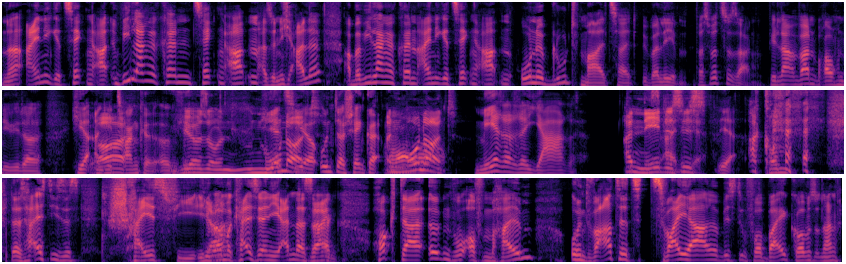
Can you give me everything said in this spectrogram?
Ne, einige Zeckenarten. Wie lange können Zeckenarten, also nicht alle, aber wie lange können einige Zeckenarten ohne Blutmahlzeit überleben? Was würdest du sagen? Wie lange, wann brauchen die wieder hier an Ja, die Tanke irgendwie? Hier so ein Jetzt Monat. hier Unterschenkel. Ein Monat. Mehrere Jahre. Ah, nee, das einige. ist. Ja. Ach komm. Das heißt, dieses Scheißvieh, ich Ja. meine, man kann es ja nicht anders Nein. sagen, hockt da irgendwo auf dem Halm und wartet zwei Jahre, bis du vorbeikommst und dann.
